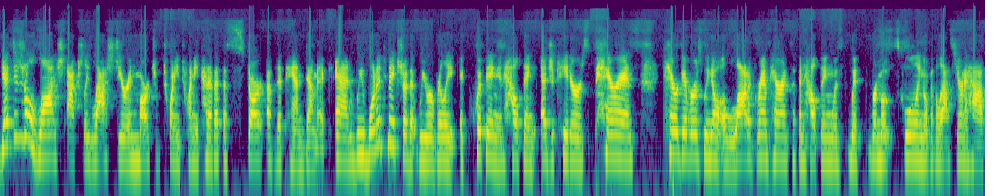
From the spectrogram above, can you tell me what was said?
get digital launched actually last year in march of 2020 kind of at the start of the pandemic and we wanted to make sure that we were really equipping and helping educators, parents, caregivers. We know a lot of grandparents have been helping with, with remote schooling over the last year and a half.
